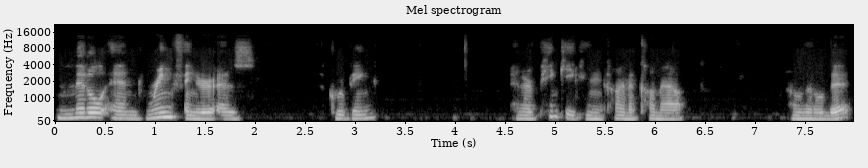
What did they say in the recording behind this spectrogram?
middle and ring finger as a grouping. And our pinky can kind of come out a little bit.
